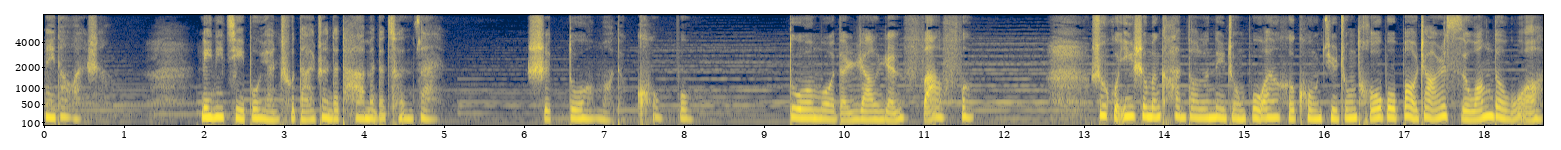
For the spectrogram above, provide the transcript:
每到晚上，离你几步远处打转的他们的存在，是多么的恐怖，多么的让人发疯。如果医生们看到了那种不安和恐惧中头部爆炸而死亡的我，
